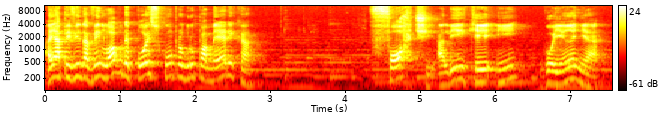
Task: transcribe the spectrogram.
Aí a Apivida vem logo depois, compra o Grupo América, forte ali que em Goiânia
